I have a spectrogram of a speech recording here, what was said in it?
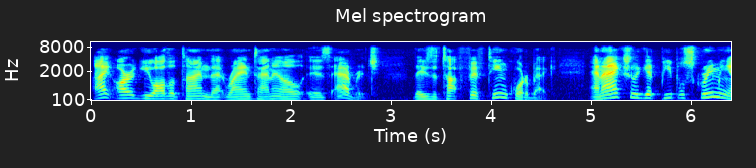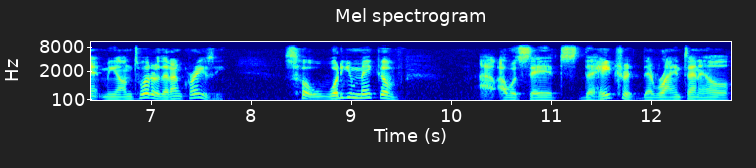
I argue all the time that Ryan Tannehill is average, he's a top 15 quarterback, and I actually get people screaming at me on Twitter that I'm crazy. So what do you make of? I, I would say it's the hatred that Ryan Tannehill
